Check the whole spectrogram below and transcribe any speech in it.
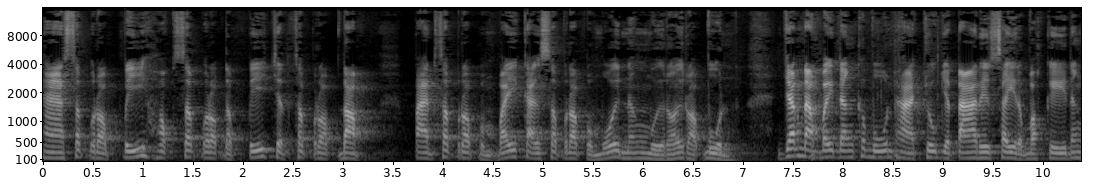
60រាប់12 70រាប់10 80រាប់8 90រាប់6និង100រាប់4អញ្ចឹងដើម្បីដឹងក្បួនថាជោគយតារាសីរបស់គេនឹង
